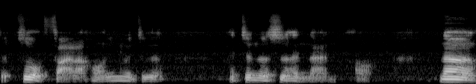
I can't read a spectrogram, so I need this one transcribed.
的做法了哈，因为这个它真的是很难哦。那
